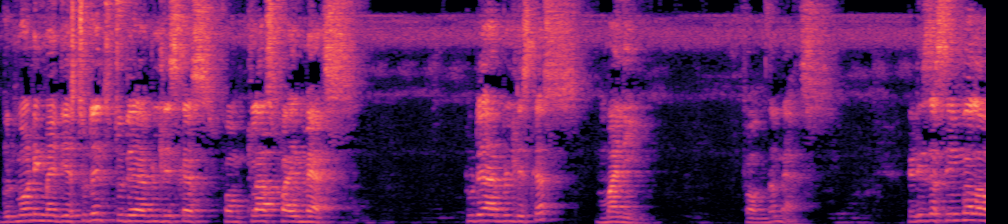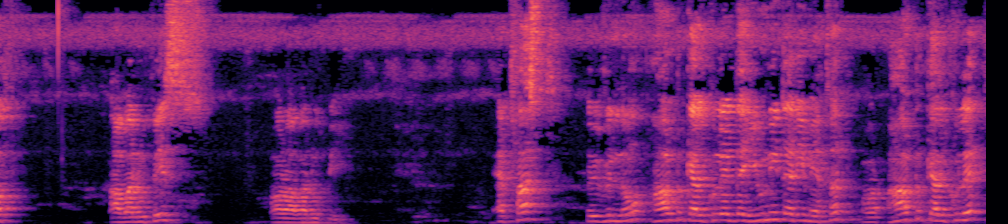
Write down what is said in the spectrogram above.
Good morning my dear students. Today I will discuss from class 5 maths. Today I will discuss money from the maths. It is a symbol of our rupees or our rupee. At first we will know how to calculate the unitary method or how to calculate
